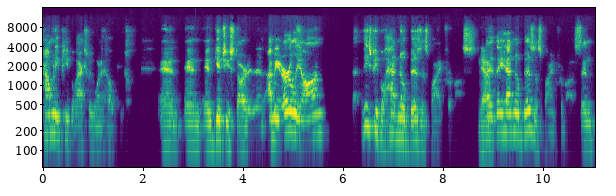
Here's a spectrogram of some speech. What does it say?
how many people actually want to help you and and and get you started. And I mean, early on, these people had no business buying from us. Yeah, they had no business buying from us, and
